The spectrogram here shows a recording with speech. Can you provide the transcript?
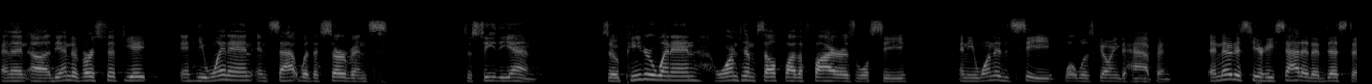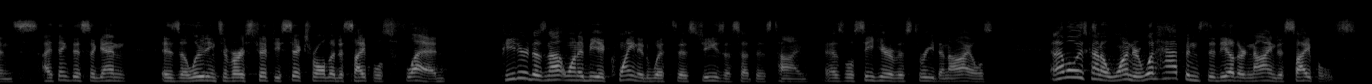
And then uh, the end of verse 58 and he went in and sat with the servants to see the end. So Peter went in, warmed himself by the fire, as we'll see, and he wanted to see what was going to happen. And notice here, he sat at a distance. I think this, again, is alluding to verse 56, where all the disciples fled. Peter does not want to be acquainted with this Jesus at this time, as we'll see here of his three denials. And I've always kind of wondered what happens to the other nine disciples.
